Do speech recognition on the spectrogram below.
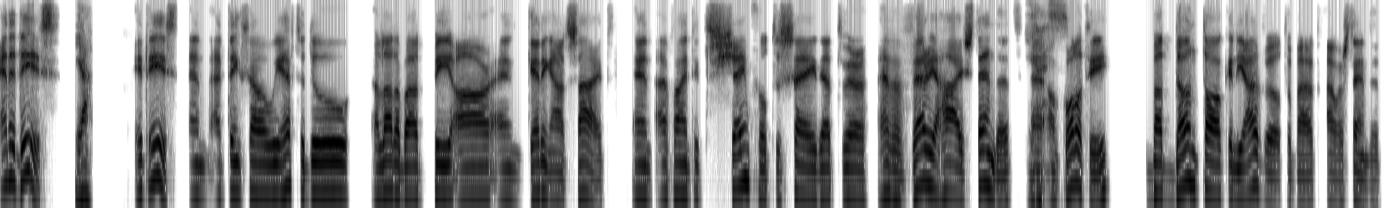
and it is. Yeah. It is. And I think so. We have to do a lot about PR and getting outside. And I find it shameful to say that we have a very high standard yes. uh, on quality, but don't talk in the outworld about our standard.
